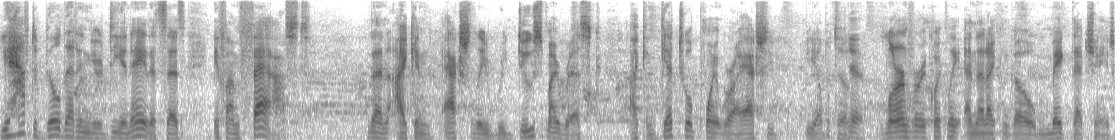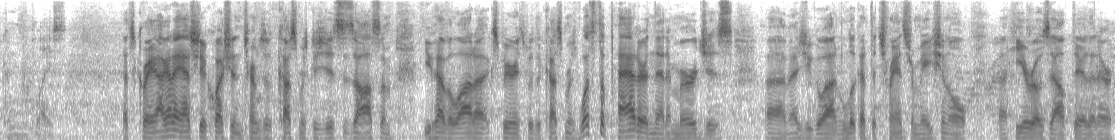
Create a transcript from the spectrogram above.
You have to build that in your DNA that says, if I'm fast, then I can actually reduce my risk, I can get to a point where I actually be able to learn very quickly, and then I can go make that change come into place. That's great. I got to ask you a question in terms of customers, because this is awesome. You have a lot of experience with the customers. What's the pattern that emerges um, as you go out and look at the transformational uh, heroes out there that are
